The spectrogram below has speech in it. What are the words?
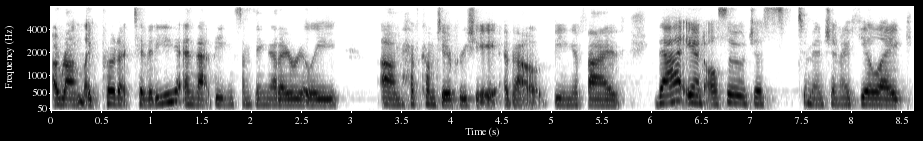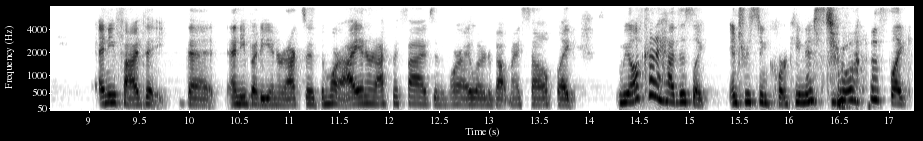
around like productivity and that being something that i really um, have come to appreciate about being a five. That and also just to mention i feel like any five that that anybody interacts with the more i interact with fives and the more i learn about myself like we all kind of have this like interesting quirkiness to us. Like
